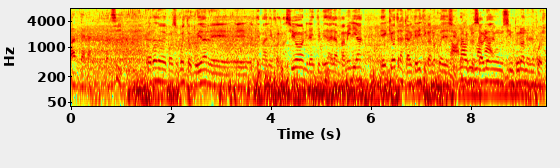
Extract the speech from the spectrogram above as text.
parte a la policía. Tratando de, por supuesto, cuidar eh, eh, el tema de la información y la intimidad de la familia, eh, ¿qué otras características nos puede decir? No, por ejemplo, se habló de un cinturón en el cuello.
